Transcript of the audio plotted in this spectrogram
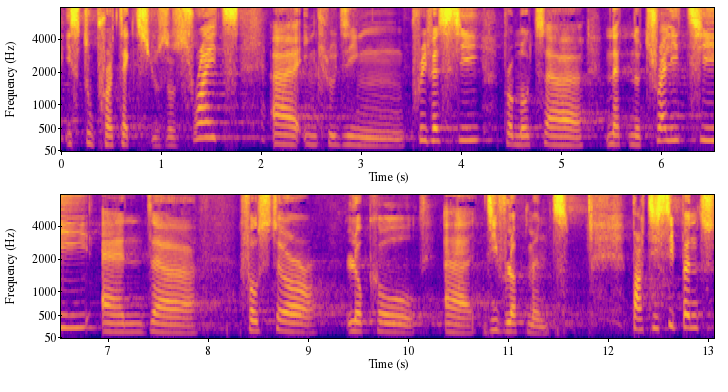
is to protect users' rights, uh, including privacy, promote uh, net neutrality, and uh, foster local uh, development. Participants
